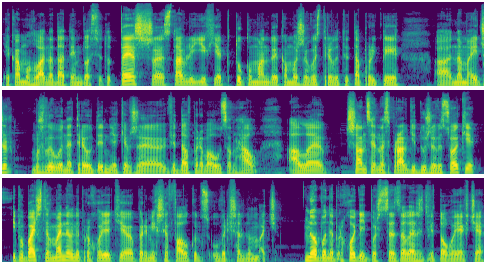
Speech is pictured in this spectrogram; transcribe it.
яка могла надати їм досвіду. Теж е, ставлю їх як ту команду, яка може вистрілити та пройти е, на мейджор. Можливо, не 3-1, як я вже віддав перевагу Сангал, але шанси насправді дуже високі. І побачите, в мене вони проходять перемігши Falcons у вирішальному матчі. Ну або не проходять, бо ж це залежить від того, як ще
